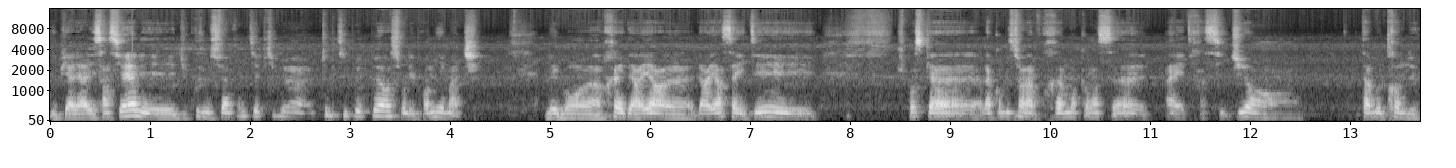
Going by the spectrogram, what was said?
et puis aller à l'essentiel. Et du coup, je me suis fait un, petit, peu, tout petit peu peur sur les premiers matchs. Mais bon, après, derrière, euh, derrière ça a été. je pense que la compétition a vraiment commencé à, être assez dure en tableau de 32.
